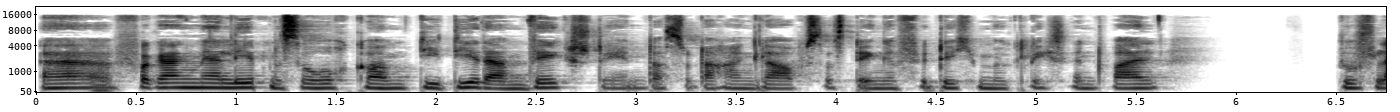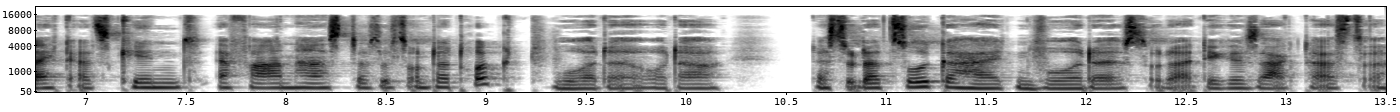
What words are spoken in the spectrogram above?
äh, vergangene Erlebnisse hochkommen, die dir da im Weg stehen, dass du daran glaubst, dass Dinge für dich möglich sind, weil du vielleicht als Kind erfahren hast, dass es unterdrückt wurde oder dass du da zurückgehalten wurdest oder dir gesagt hast, äh,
